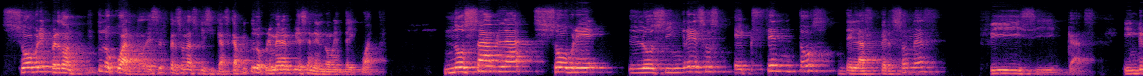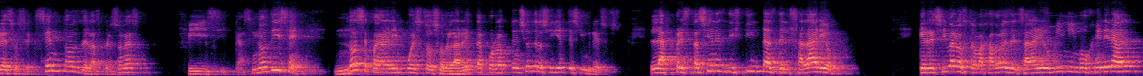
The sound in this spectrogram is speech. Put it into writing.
sobre, perdón, título cuarto, es personas físicas, capítulo primero empieza en el 94. Nos habla sobre los ingresos exentos de las personas físicas. Ingresos exentos de las personas físicas. Y nos dice, no se pagará el impuesto sobre la renta por la obtención de los siguientes ingresos. Las prestaciones distintas del salario que reciban los trabajadores del salario mínimo general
